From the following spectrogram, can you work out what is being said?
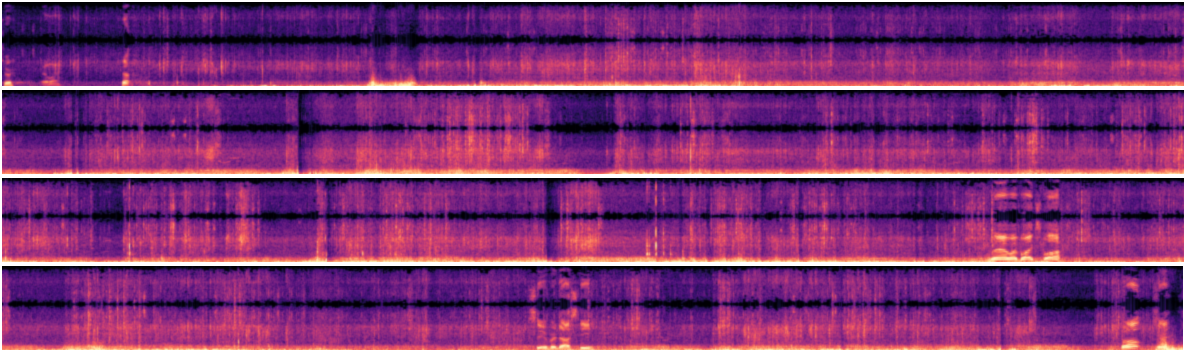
Sure. Ellen? Yeah. Man, my bike's fucked. Super dusty. Oh, shit.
